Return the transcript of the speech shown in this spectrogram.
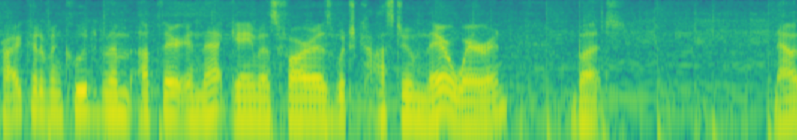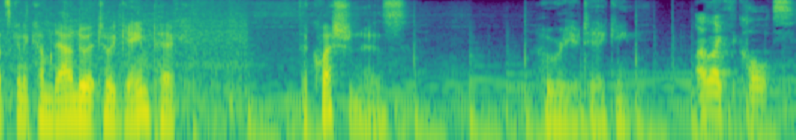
probably could have included them up there in that game as far as which costume they're wearing, but now it's going to come down to it to a game pick. The question is, who are you taking? I like the Colts.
